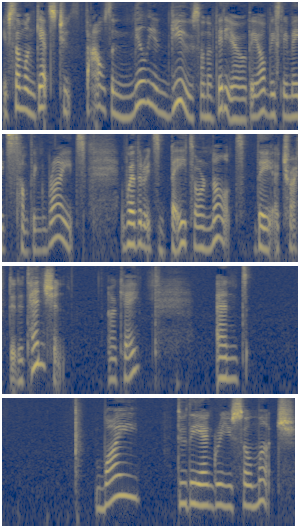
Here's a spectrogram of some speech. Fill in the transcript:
If someone gets 2,000 million views on a video, they obviously made something right. Whether it's bait or not, they attracted attention. Okay? And why do they anger you so much?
